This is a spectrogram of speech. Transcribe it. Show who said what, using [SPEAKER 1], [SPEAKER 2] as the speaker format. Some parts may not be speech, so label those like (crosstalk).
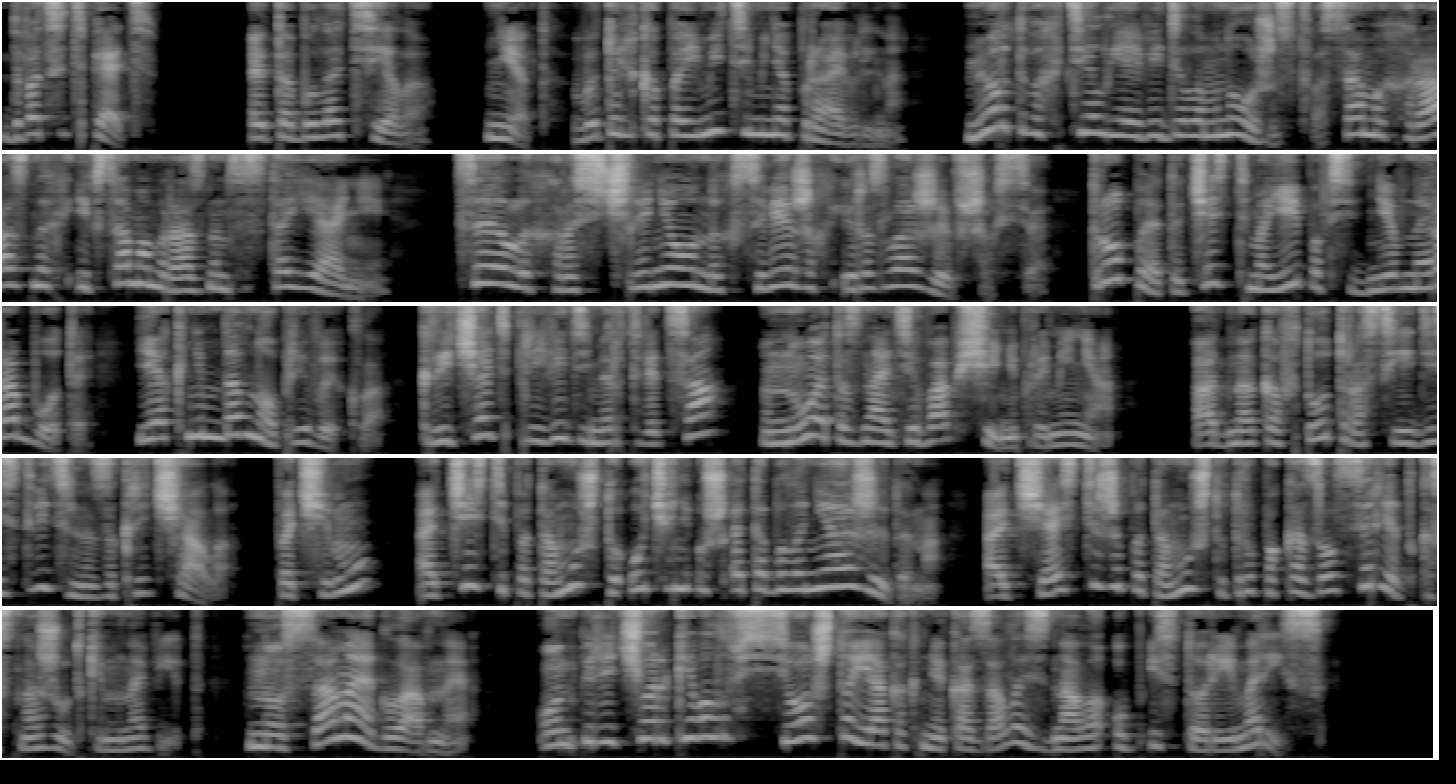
[SPEAKER 1] 25. Это было тело. Нет, вы только поймите меня правильно. Мертвых тел я видела множество, самых разных и в самом разном состоянии. Целых, расчлененных, свежих и разложившихся. Трупы – это часть моей повседневной работы. Я к ним давно привыкла. Кричать при виде мертвеца? Ну, это, знаете, вообще не про меня. Однако в тот раз я действительно закричала. Почему? Отчасти потому, что очень уж это было неожиданно. Отчасти же потому, что труп оказался редкостно жутким на вид. Но самое главное, он перечеркивал все, что я, как мне казалось, знала об истории Марисы.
